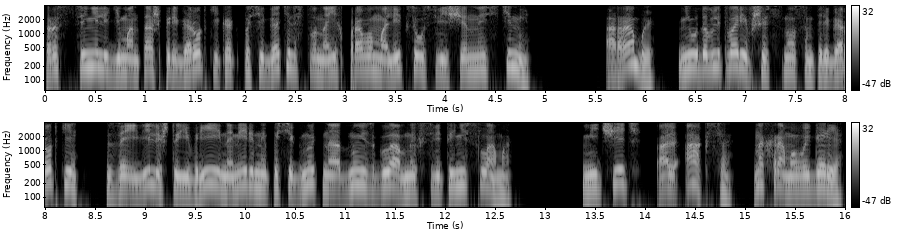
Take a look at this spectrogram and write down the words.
расценили демонтаж перегородки как посягательство на их право молиться у священной стены. Арабы, не удовлетворившись сносом перегородки, заявили, что евреи намерены посягнуть на одну из главных святынь ислама – мечеть Аль-Акса на Храмовой горе.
